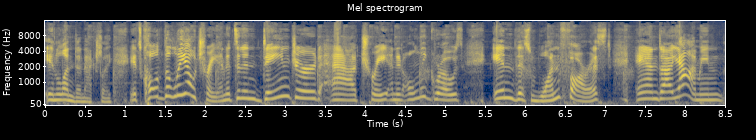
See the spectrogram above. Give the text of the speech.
in London. Actually, it's called the Leo tree, and it's an endangered uh, tree, and it only grows in this one forest. And uh, yeah, I mean,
